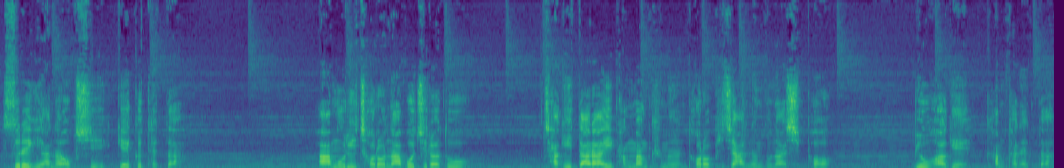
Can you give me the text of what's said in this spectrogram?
쓰레기 하나 없이 깨끗했다. 아무리 저런 아버지라도 자기 딸아이 방만큼은 더럽히지 않는구나 싶어 묘하게 감탄했다.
